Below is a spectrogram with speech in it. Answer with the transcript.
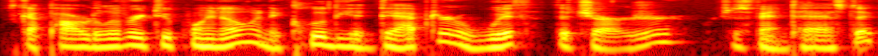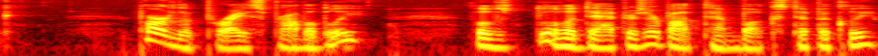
It's got power delivery 2.0 and include the adapter with the charger, which is fantastic. Part of the price, probably. Those little adapters are about 10 bucks typically.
